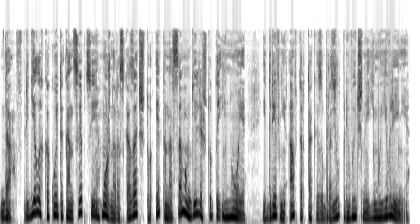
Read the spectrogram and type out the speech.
Да, в пределах какой-то концепции можно рассказать, что это на самом деле что-то иное, и древний автор так изобразил привычное ему явление.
